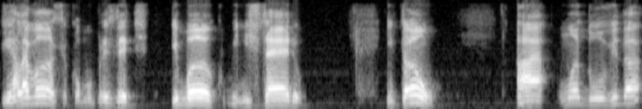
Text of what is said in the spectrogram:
de relevância, como presidente de banco, ministério. Então, há uma dúvida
